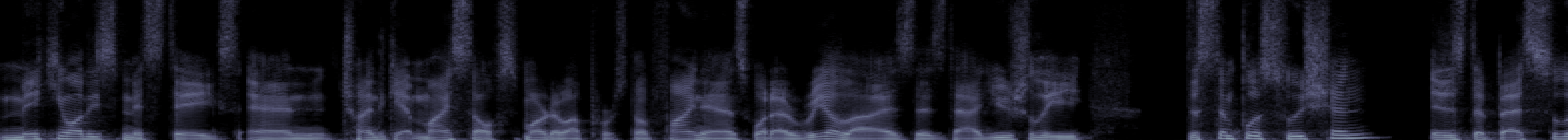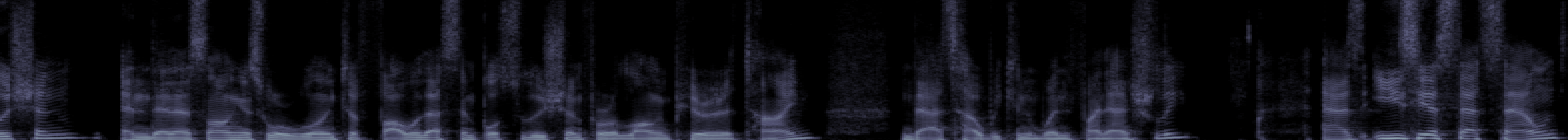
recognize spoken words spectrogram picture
making all these mistakes and trying to get myself smarter about personal finance, what I realized is that usually the simplest solution is the best solution. And then as long as we're willing to follow that simple solution for a long period of time, that's how we can win financially. As easy as that sound,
